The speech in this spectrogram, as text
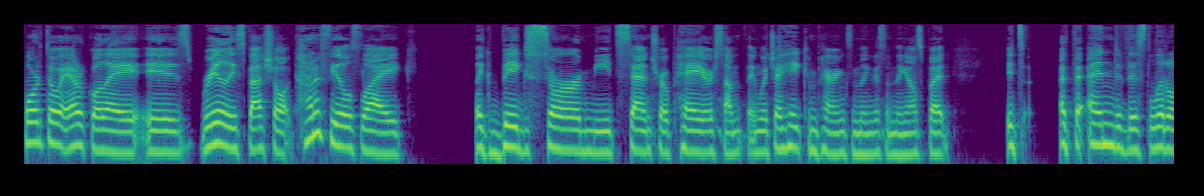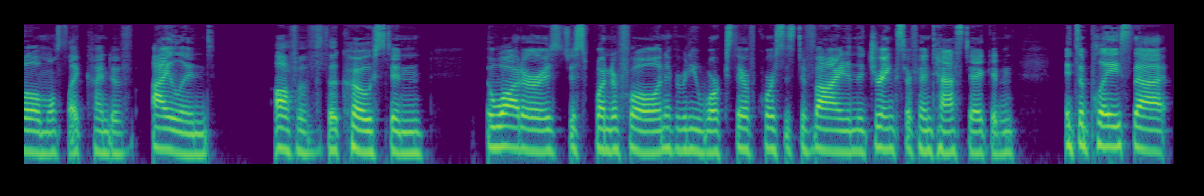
Porto Ercole is really special. It kind of feels like like Big Sur meets Saint Tropez or something, which I hate comparing something to something else, but it's at the end of this little, almost like kind of island off of the coast, and the water is just wonderful, and everybody who works there, of course, is divine, and the drinks are fantastic, and it's a place that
